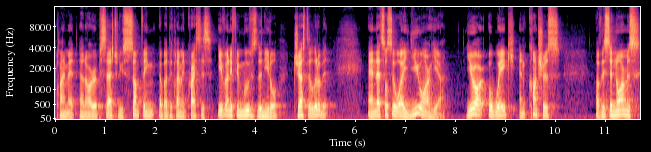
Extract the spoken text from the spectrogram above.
climate and are obsessed to do something about the climate crisis, even if it moves the needle just a little bit. And that's also why you are here. You are awake and conscious of this enormous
